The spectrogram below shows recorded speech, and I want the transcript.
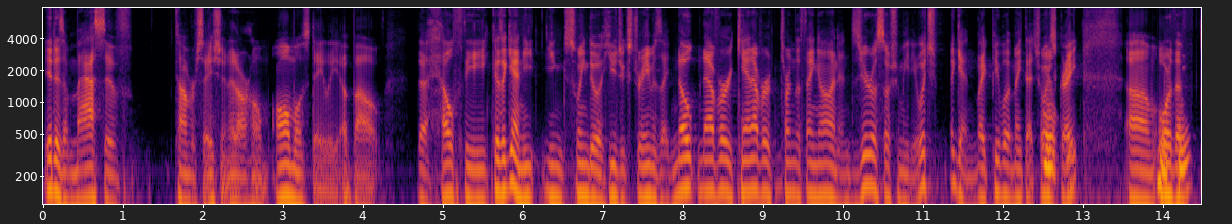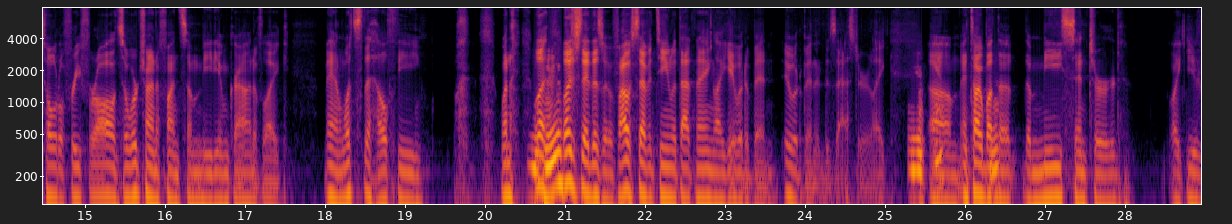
it is a massive conversation at our home almost daily about the healthy because again you, you, can swing to a huge extreme it's like nope never can't ever turn the thing on and zero social media which again like people that make that choice mm-hmm. great um, or the mm-hmm. total free for all. And so we're trying to find some medium ground of like, man, what's the healthy? when mm-hmm. let, us just say this: if I was 17 with that thing, like it would have been, it would have been a disaster. Like, mm-hmm. um, and talk about mm-hmm. the the me centered like you're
